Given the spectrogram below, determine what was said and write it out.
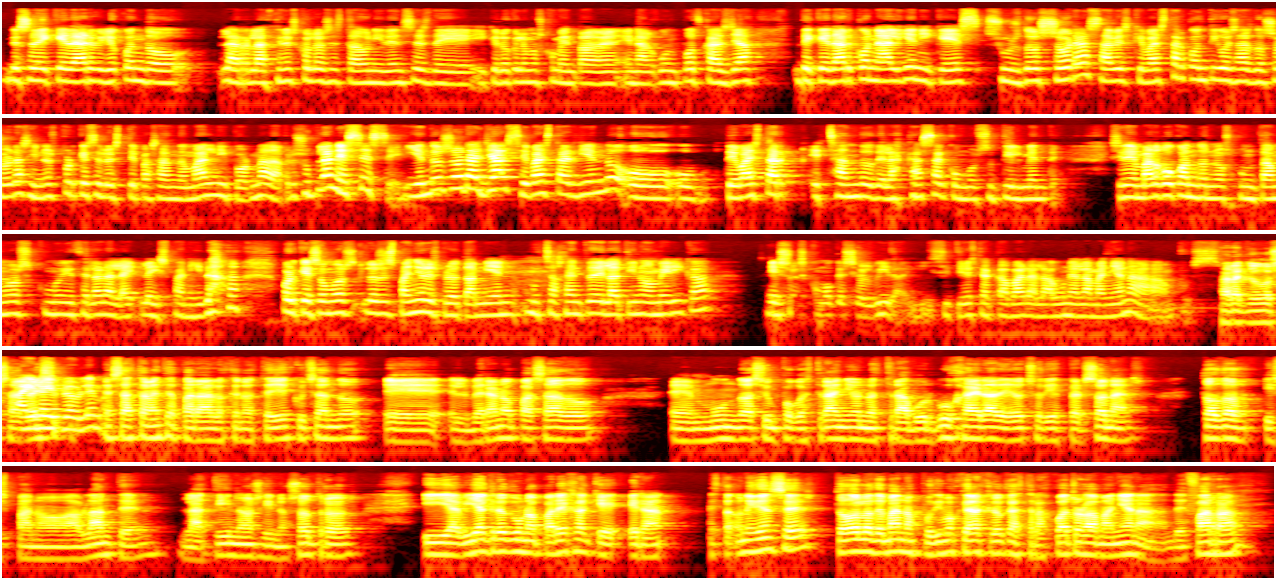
Eso de quedar, yo cuando las relaciones con los estadounidenses, de, y creo que lo hemos comentado en, algún podcast ya, de quedar con alguien y que es sus dos horas, sabes que va a estar contigo esas dos horas y no es porque se lo esté pasando mal ni por nada, pero su plan es ese y en dos horas ya se va a estar yendo o, o te va a estar echando de la casa como sutilmente. Sin embargo, cuando nos juntamos, como dice Lara, la, la hispanidad, porque somos los españoles, pero también mucha gente de Latinoamérica, eso es como que se olvida. Y si tienes que acabar a la una de la mañana, pues Para que os Ahí no hay problema. Exactamente, para los que nos estéis escuchando, eh, el verano pasado, en Mundo así un poco extraño, nuestra burbuja era de 8 o 10 personas, todos hispanohablantes, latinos y nosotros. Y había creo que una pareja que eran estadounidenses, todos los demás nos pudimos quedar creo que hasta las 4 de la mañana de farra,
